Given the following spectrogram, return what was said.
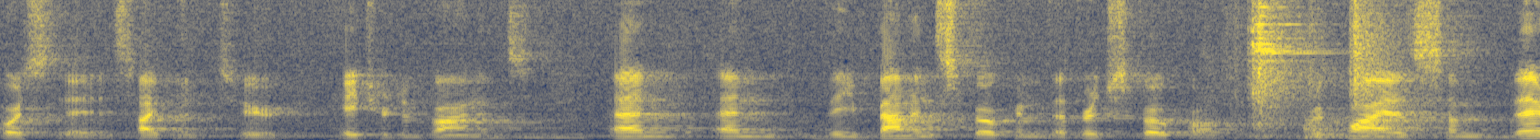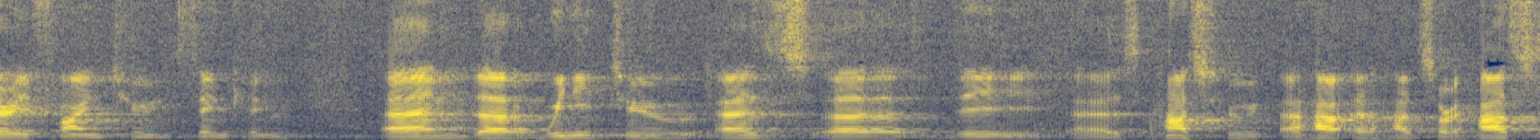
course, the incitement to hatred and violence. And, and the balance spoken that Rich spoke of requires some very fine-tuned thinking. And uh, we need to, as uh, the as Haas, who, uh, sorry, Haas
